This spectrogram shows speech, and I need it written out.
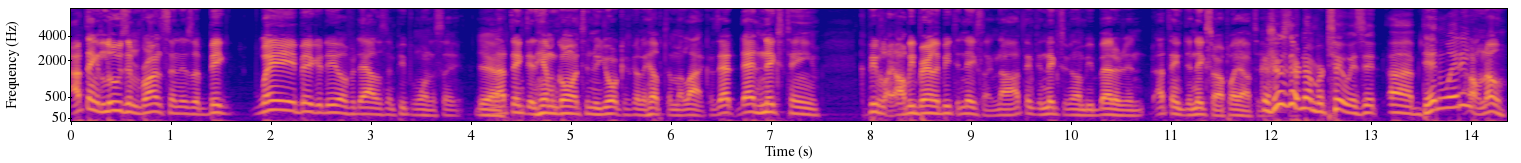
I think losing Brunson is a big, way bigger deal for Dallas than people want to say. Yeah. And I think that him going to New York is going to help them a lot because that, that Knicks team, 'cause people are like, oh, we barely beat the Knicks. Like, no, I think the Knicks are going to be better than, I think the Knicks are a playoff team. Because who's their number two? Is it uh, Dinwiddie? I don't know.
